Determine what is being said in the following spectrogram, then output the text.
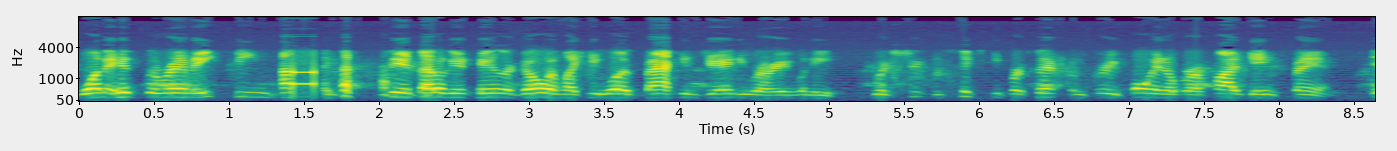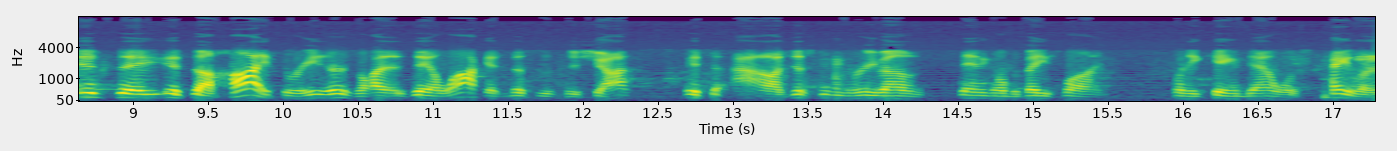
One that hits the rim 18 times. See if that'll get Taylor going like he was back in January when he was shooting 60% from three-point over a five-game span. It's a it's a high three. There's Isaiah Lockett misses the shot. It's ah, just getting the rebound, standing on the baseline when he came down was Taylor.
